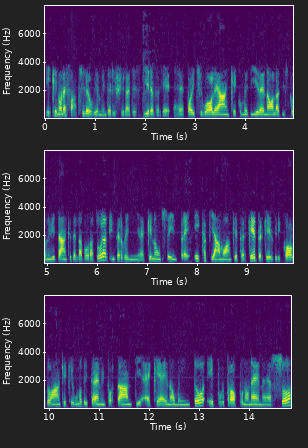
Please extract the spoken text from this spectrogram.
e che non è facile ovviamente riuscire a gestire perché eh, poi ci vuole anche come dire, no, la disponibilità anche del lavoratore ad intervenire che non sempre e capiamo anche perché perché vi ricordo anche che uno dei temi importanti è che è in aumento e purtroppo non è emerso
